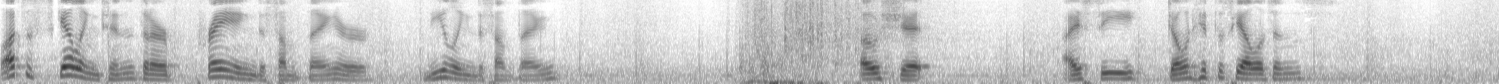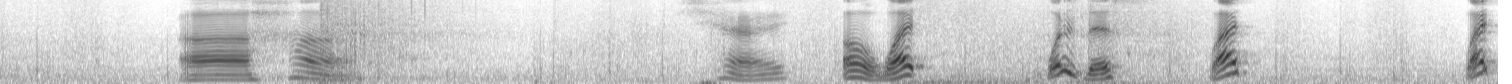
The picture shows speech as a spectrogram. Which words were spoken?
Lots of skeletons that are praying to something or kneeling to something. Oh shit. I see. Don't hit the skeletons. Uh-huh. Okay. Oh, what? What is this? What? What?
